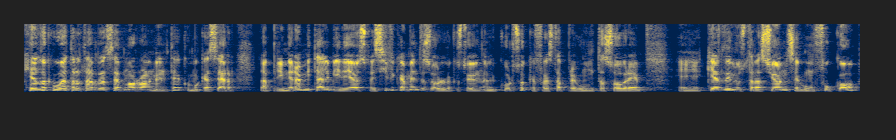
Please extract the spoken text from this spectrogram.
¿Qué es lo que voy a tratar de hacer normalmente? Como que hacer la primera mitad del video específicamente sobre lo que estoy viendo en el curso, que fue esta pregunta sobre eh, qué es la ilustración según Foucault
